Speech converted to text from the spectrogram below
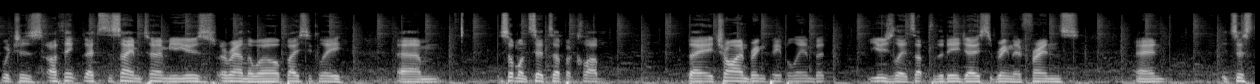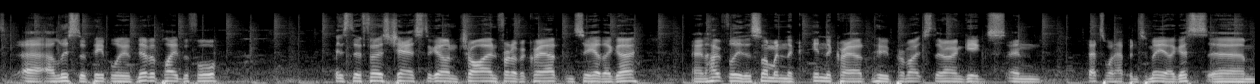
which is I think that's the same term you use around the world. Basically, um, someone sets up a club, they try and bring people in, but usually it's up to the DJs to bring their friends, and it's just uh, a list of people who have never played before it's their first chance to go and try in front of a crowd and see how they go. And hopefully, there's someone in the, in the crowd who promotes their own gigs. And that's what happened to me, I guess. Um,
